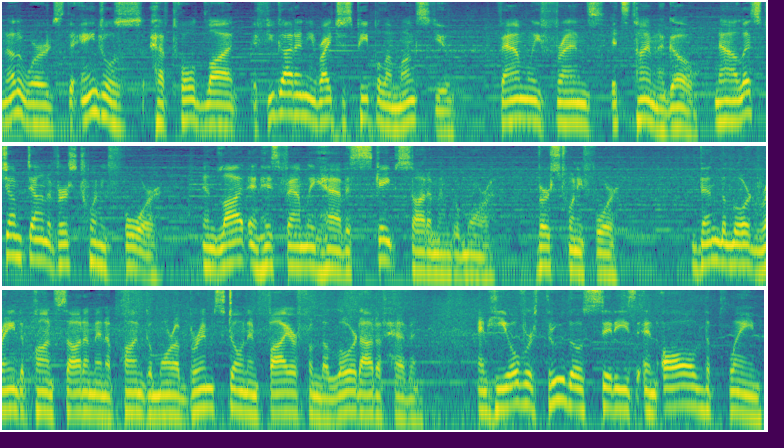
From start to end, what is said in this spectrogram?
In other words, the angels have told Lot, if you got any righteous people amongst you, family, friends, it's time to go. Now let's jump down to verse 24 and Lot and his family have escaped Sodom and Gomorrah. Verse 24 Then the Lord rained upon Sodom and upon Gomorrah brimstone and fire from the Lord out of heaven. And he overthrew those cities and all the plain,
